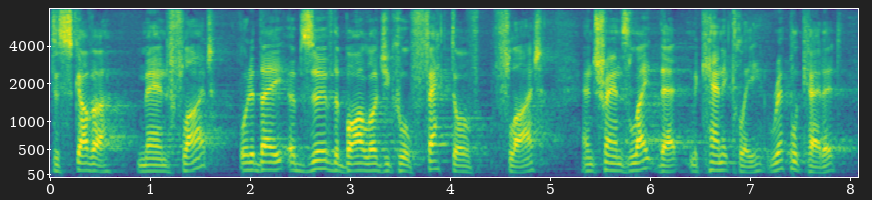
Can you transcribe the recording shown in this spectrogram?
discover manned flight, or did they observe the biological fact of flight and translate that mechanically, replicate it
